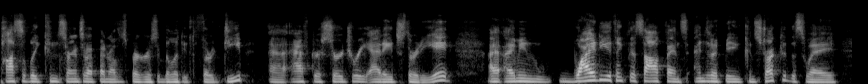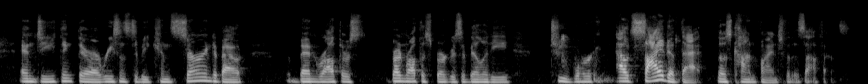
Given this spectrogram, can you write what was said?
possibly concerns about Ben Roethlisberger's ability to throw deep uh, after surgery at age 38? I, I mean, why do you think this offense ended up being constructed this way? And do you think there are reasons to be concerned about Ben, Roethlis, ben Roethlisberger's ability to work outside of that those confines for this offense?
